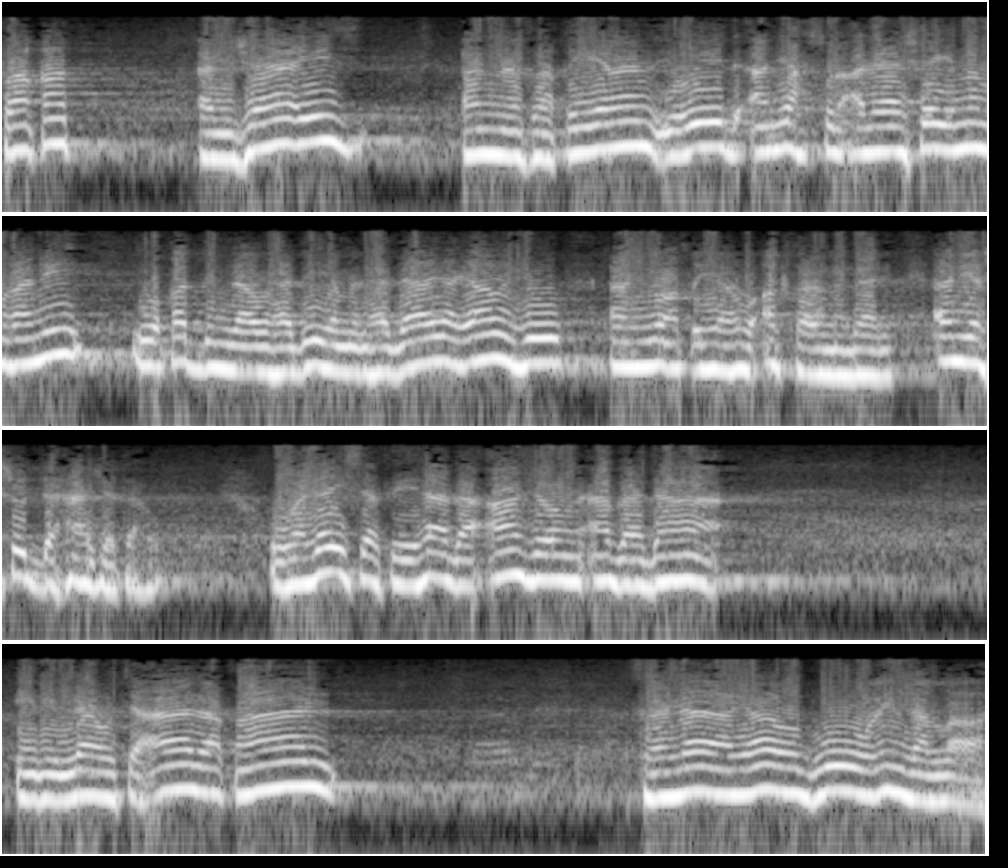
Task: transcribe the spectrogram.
فقط الجائز أن فقيرا يريد أن يحصل على شيء من غني يقدم له هدية من الهدايا يرجو أن يعطيه أكثر من ذلك أن يسد حاجته. وليس في هذا أجر أبدا. إذ الله تعالى قال فلا يربو عند الله.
